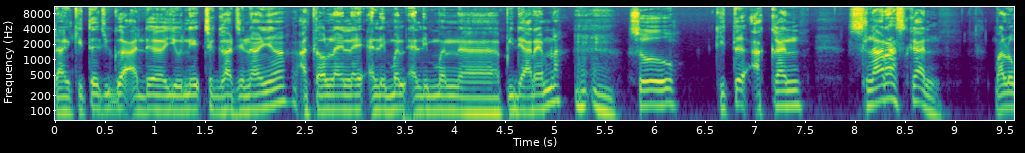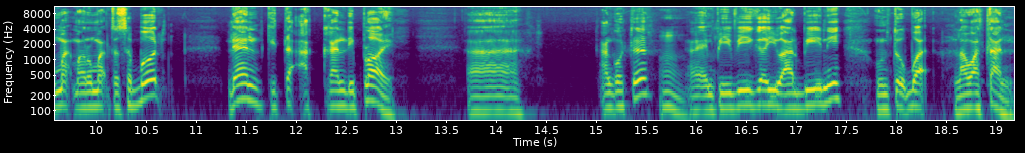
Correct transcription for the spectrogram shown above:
dan kita juga ada unit cegah jenayah atau lain-lain elemen-elemen uh, PDRM lah. Uh-uh. So kita akan selaraskan maklumat-maklumat tersebut dan kita akan deploy uh, anggota hmm. uh, MPV ke URB ni untuk buat lawatan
